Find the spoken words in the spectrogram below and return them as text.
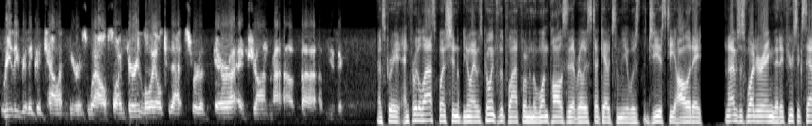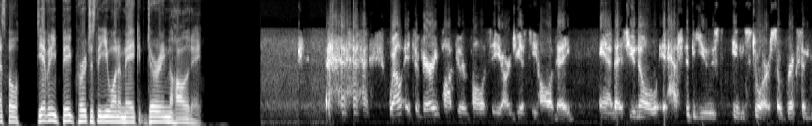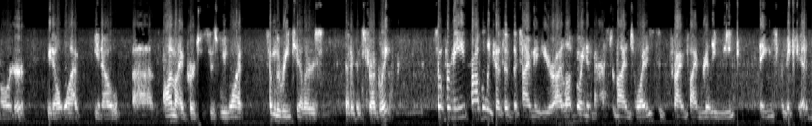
Really, really good talent here as well. So I'm very loyal to that sort of era and genre of, uh, of music. That's great. And for the last question, you know, I was going through the platform and the one policy that really stuck out to me was the GST holiday. And I was just wondering that if you're successful, do you have any big purchase that you want to make during the holiday? well, it's a very popular policy, our GST holiday. And as you know, it has to be used in store, so bricks and mortar. We don't want, you know, uh, online purchases. We want some of the retailers that have been struggling. So for me, probably because of the time of year, I love going to Mastermind Toys to try and find really neat things for the kids.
